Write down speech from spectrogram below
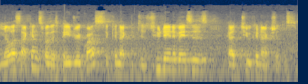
milliseconds for this page request. It connected to two databases, had two connections.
